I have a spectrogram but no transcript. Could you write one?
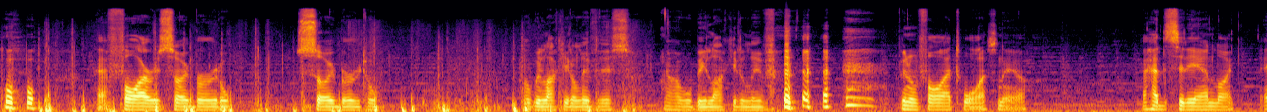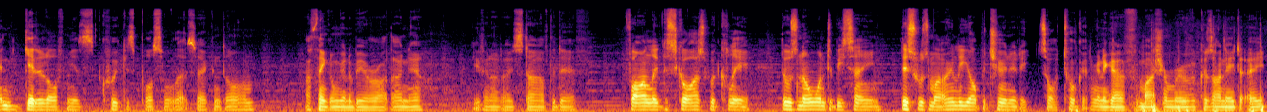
That fire is so brutal. So brutal. I'll be lucky to live this. I will be lucky to live. Been on fire twice now. I had to sit down like and get it off me as quick as possible that second time. I think I'm going to be alright though now, even I don't starve to death. Finally the skies were clear. There was no one to be seen. This was my only opportunity, so I took it. I'm going to go for Mushroom River because I need to eat.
